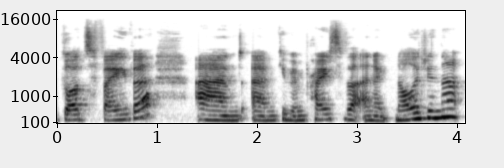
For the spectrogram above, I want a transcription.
God's favor and um, giving praise for that and acknowledging that.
